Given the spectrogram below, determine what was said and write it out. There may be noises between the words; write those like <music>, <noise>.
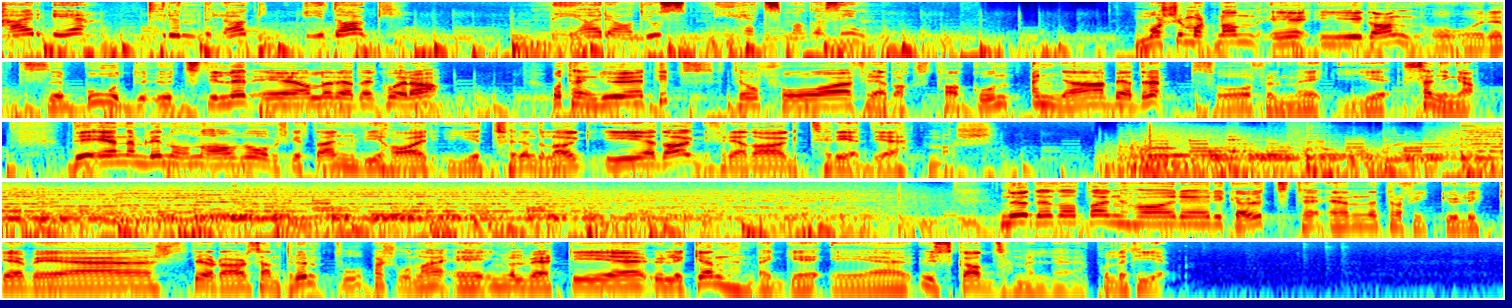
her er Trøndelag i dag. Nea Radios nyhetsmagasin. Marsj i Martnan er i gang, og årets bodutstiller er allerede kåra. Og trenger du tips til å få fredagstacoen enda bedre, så følg med i sendinga. Det er nemlig noen av overskriftene vi har i Trøndelag i dag, fredag 3. mars. Nødetatene har rykka ut til en trafikkulykke ved Stjørdal sentrum. To personer er involvert i ulykken. Begge er uskadd, melder politiet.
